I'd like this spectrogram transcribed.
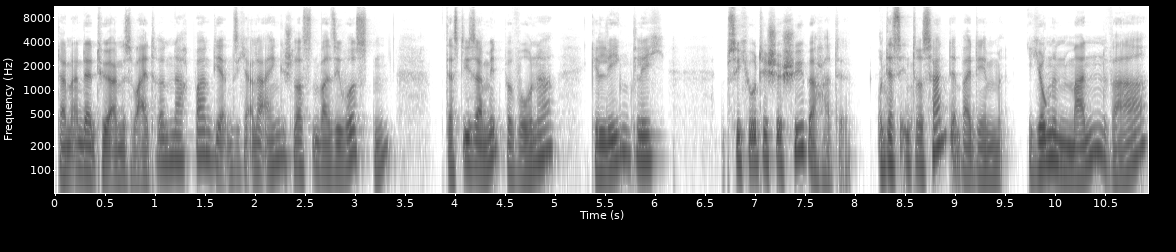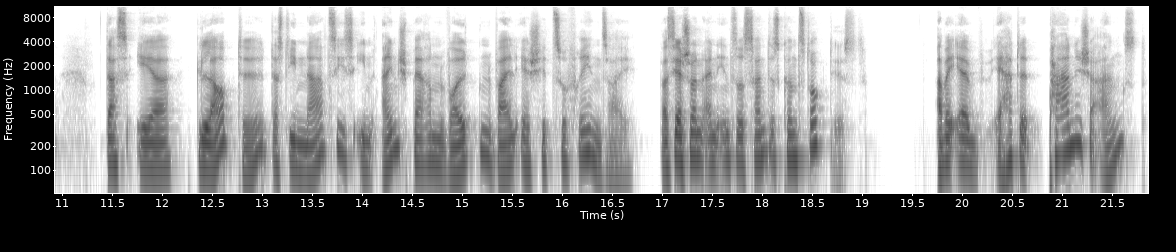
Dann an der Tür eines weiteren Nachbarn. Die hatten sich alle eingeschlossen, weil sie wussten, dass dieser Mitbewohner gelegentlich psychotische Schübe hatte. Und das Interessante bei dem jungen Mann war, dass er glaubte, dass die Nazis ihn einsperren wollten, weil er schizophren sei. Was ja schon ein interessantes Konstrukt ist. Aber er, er hatte panische Angst,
